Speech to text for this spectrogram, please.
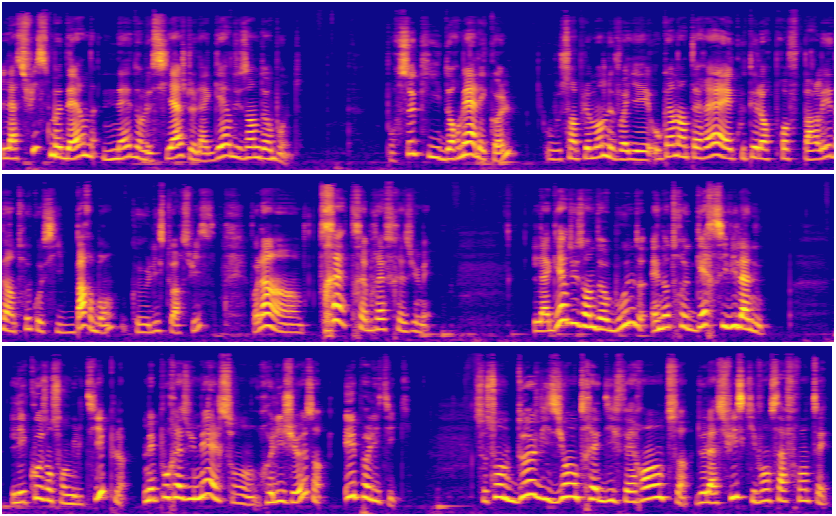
la Suisse moderne naît dans le sillage de la guerre du Sonderbund. Pour ceux qui dormaient à l'école, ou simplement ne voyaient aucun intérêt à écouter leur prof parler d'un truc aussi barbant que l'histoire suisse, voilà un très très bref résumé. La guerre du Sonderbund est notre guerre civile à nous, les causes en sont multiples, mais pour résumer, elles sont religieuses et politiques. Ce sont deux visions très différentes de la Suisse qui vont s'affronter.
